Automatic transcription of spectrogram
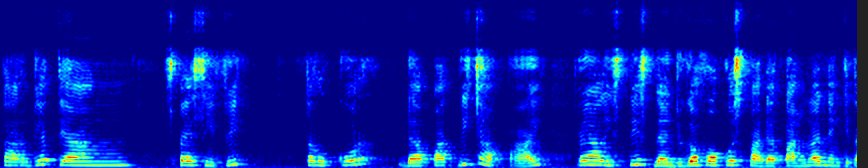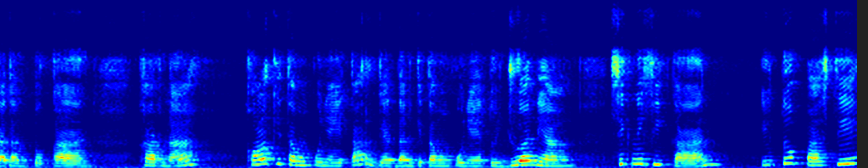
target yang spesifik, terukur, dapat dicapai, realistis dan juga fokus pada timeline yang kita tentukan. Karena kalau kita mempunyai target dan kita mempunyai tujuan yang signifikan, itu pasti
